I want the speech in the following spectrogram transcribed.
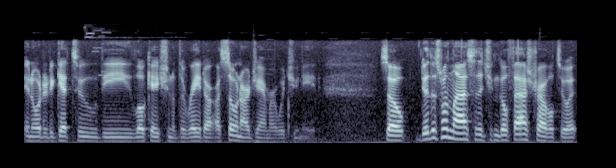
in order to get to the location of the radar, a sonar jammer, which you need. So do this one last so that you can go fast travel to it,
